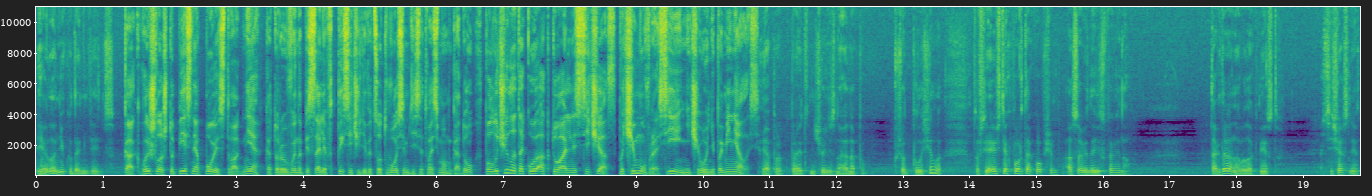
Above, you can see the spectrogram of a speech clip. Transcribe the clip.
И оно никуда не денется. Как вышло, что песня «Поезд в огне», которую вы написали в 1988 году, получила такую актуальность сейчас? Почему в России ничего не поменялось? Я про, про это ничего не знаю. Она что-то получила? Потому что я ее с тех пор так, в общем, особенно не вспоминал. Тогда она была к месту. Сейчас нет.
